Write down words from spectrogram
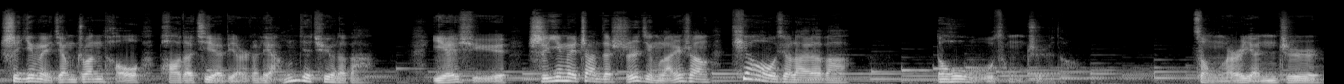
是因为将砖头抛到界饼的梁家去了吧，也许是因为站在石井栏上跳下来了吧，都无从知道。总而言之，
